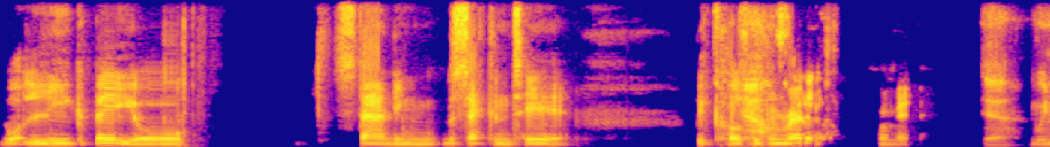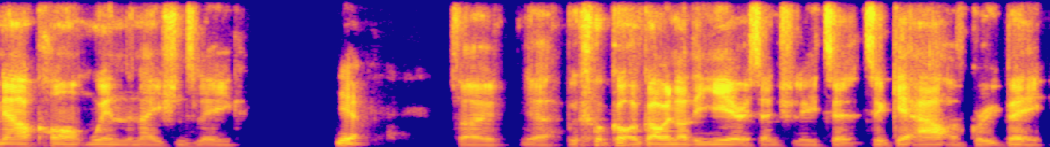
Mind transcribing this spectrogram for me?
what League B or standing the second tier because Yeah. we've been relegated from it. Yeah, we now can't win the Nations League. Yeah. So yeah, we've got to go another year essentially to to get out of Group B.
